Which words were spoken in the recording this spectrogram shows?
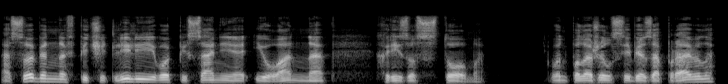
Особенно впечатлили его писания Иоанна Хризостома. Он положил себе за правило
